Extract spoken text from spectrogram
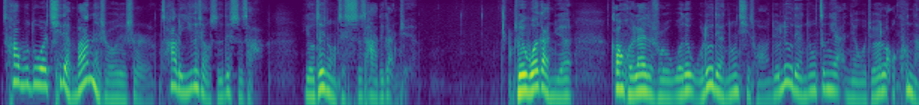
差不多七点半的时候的事儿，差了一个小时的时差，有这种这时差的感觉。所以我感觉。刚回来的时候，我得五六点钟起床，就六点钟睁眼睛，我觉得老困难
